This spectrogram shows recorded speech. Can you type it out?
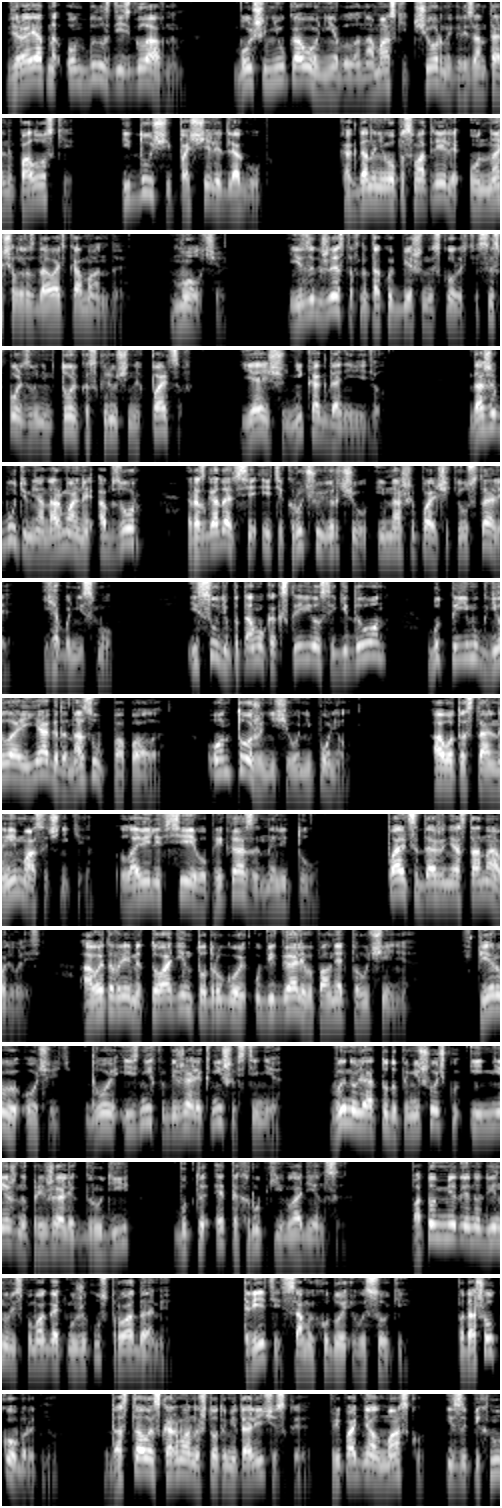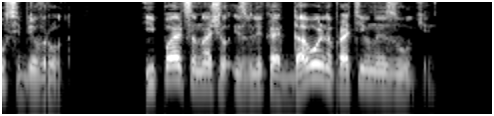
Вероятно, он был здесь главным, больше ни у кого не было на маске черной горизонтальной полоски, идущей по щели для губ. Когда на него посмотрели, он начал раздавать команды. Молча. Язык жестов на такой бешеной скорости с использованием только скрюченных пальцев я еще никогда не видел. Даже будь у меня нормальный обзор, разгадать все эти кручу-верчу и наши пальчики устали, я бы не смог. И судя по тому, как скривился Гидеон, будто ему гнилая ягода на зуб попала, он тоже ничего не понял. А вот остальные масочники ловили все его приказы на лету. Пальцы даже не останавливались, а в это время то один, то другой убегали выполнять поручения. В первую очередь двое из них побежали к нише в стене, вынули оттуда по мешочку и нежно прижали к груди, будто это хрупкие младенцы. Потом медленно двинулись помогать мужику с проводами. Третий, самый худой и высокий, подошел к оборотню, Достал из кармана что-то металлическое, приподнял маску и запихнул себе в рот. И пальцем начал извлекать довольно противные звуки.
